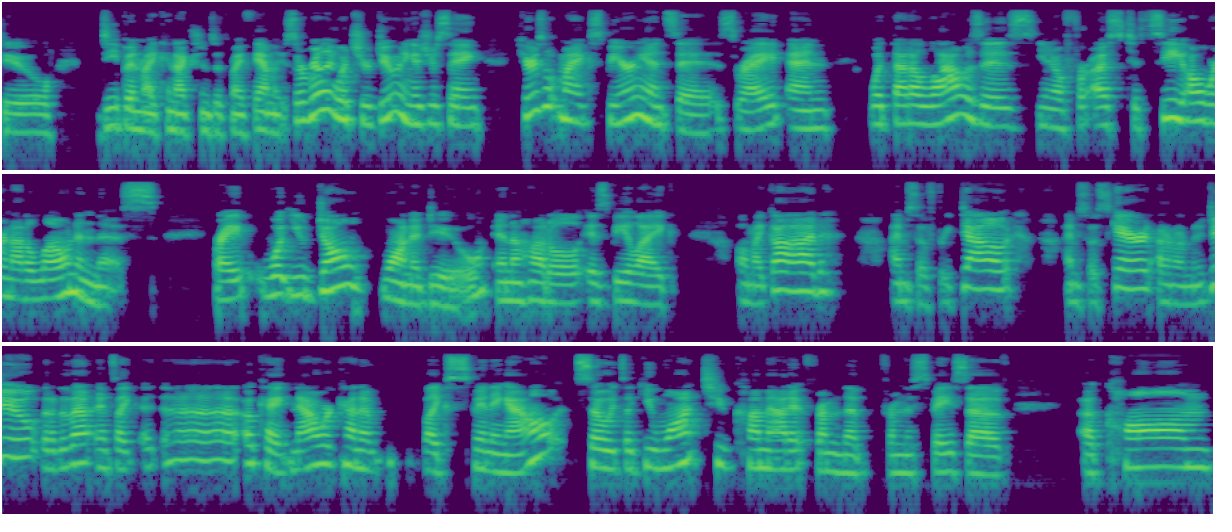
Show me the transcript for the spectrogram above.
to deepen my connections with my family. So really, what you're doing is you're saying, here's what my experience is, right? And what that allows is, you know, for us to see, oh, we're not alone in this right? What you don't want to do in a huddle is be like, oh my God, I'm so freaked out. I'm so scared. I don't know what I'm going to do. And it's like, uh, okay, now we're kind of like spinning out. So it's like you want to come at it from the from the space of a calm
